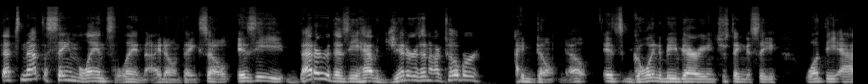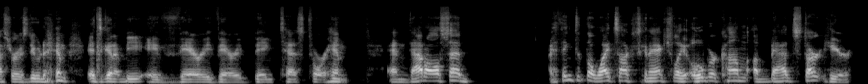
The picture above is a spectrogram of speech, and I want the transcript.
that's not the same Lance Lynn, I don't think. So is he better? Does he have jitters in October? I don't know. It's going to be very interesting to see what the Astros do to him. It's going to be a very, very big test for him. And that all said, I think that the White Sox can actually overcome a bad start here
